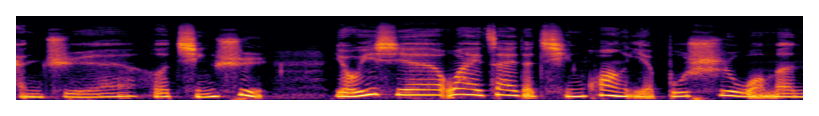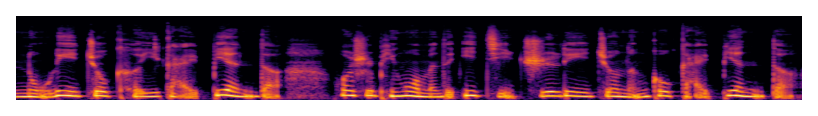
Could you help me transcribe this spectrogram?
感觉和情绪，有一些外在的情况，也不是我们努力就可以改变的，或是凭我们的一己之力就能够改变的。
